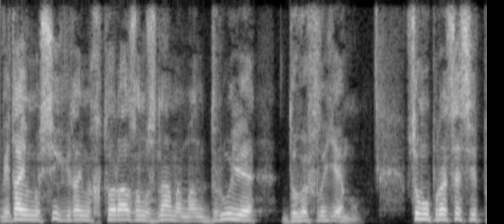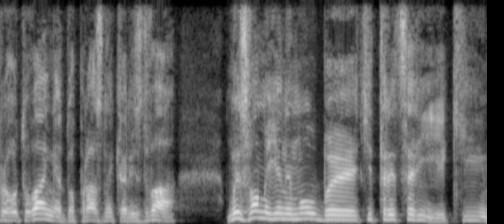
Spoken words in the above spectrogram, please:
Вітаємо всіх, вітаємо, хто разом з нами мандрує до Вифлеєму. В цьому процесі приготування до празника Різдва ми з вами є немов би ті три царі, які,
